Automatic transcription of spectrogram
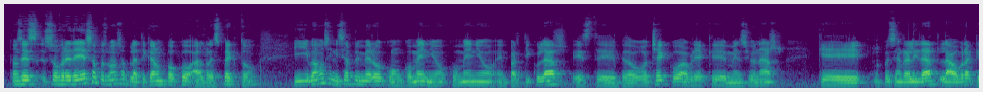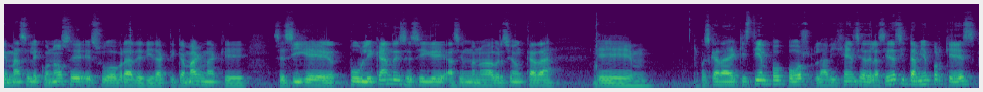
Entonces, sobre de eso, pues vamos a platicar un poco al respecto. Y vamos a iniciar primero con Comenio. Comenio en particular, este pedagogo checo, habría que mencionar que, pues en realidad, la obra que más se le conoce es su obra de didáctica magna, que se sigue publicando y se sigue haciendo una nueva versión cada, eh, pues cada X tiempo por la vigencia de las ideas y también porque es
